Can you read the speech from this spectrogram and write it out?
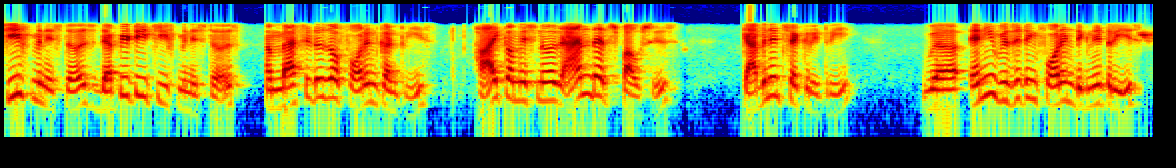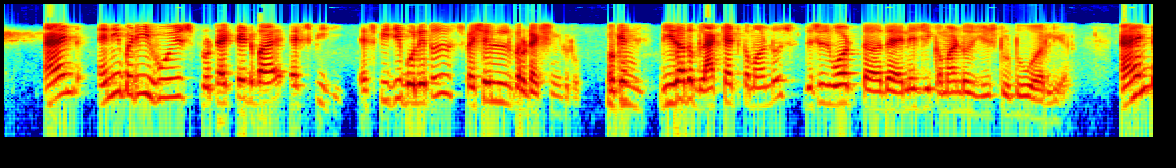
chief ministers, deputy chief ministers, ambassadors of foreign countries, high commissioners and their spouses, cabinet secretary, any visiting foreign dignitaries, and anybody who is protected by SPG. SPG bole to Special Protection Group. Okay, Mhm. these are the Black Cat commandos. This is what uh, the NSG commandos used to do earlier, and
